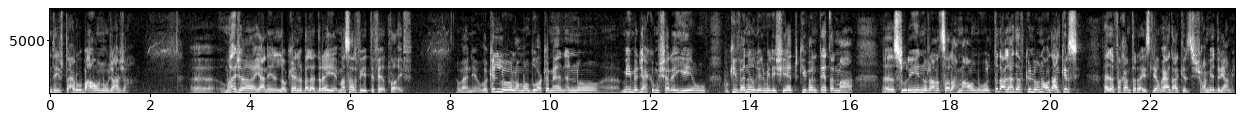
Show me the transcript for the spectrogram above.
نتيجه حروب عون وجعجع. آه وما اجى يعني لو كان البلد رايق ما صار في اتفاق الطائف. يعني وكله الموضوع كمان إنه مين بده يحكم الشرقية وكيف نلغي الميليشيات وكيف نتقاتل مع السوريين نرجع نتصالح معهم. وطلع الهدف كله نقعد على الكرسي. هذا فخامة الرئيس اليوم قاعد على الكرسي شو عم يقدر يعمل؟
